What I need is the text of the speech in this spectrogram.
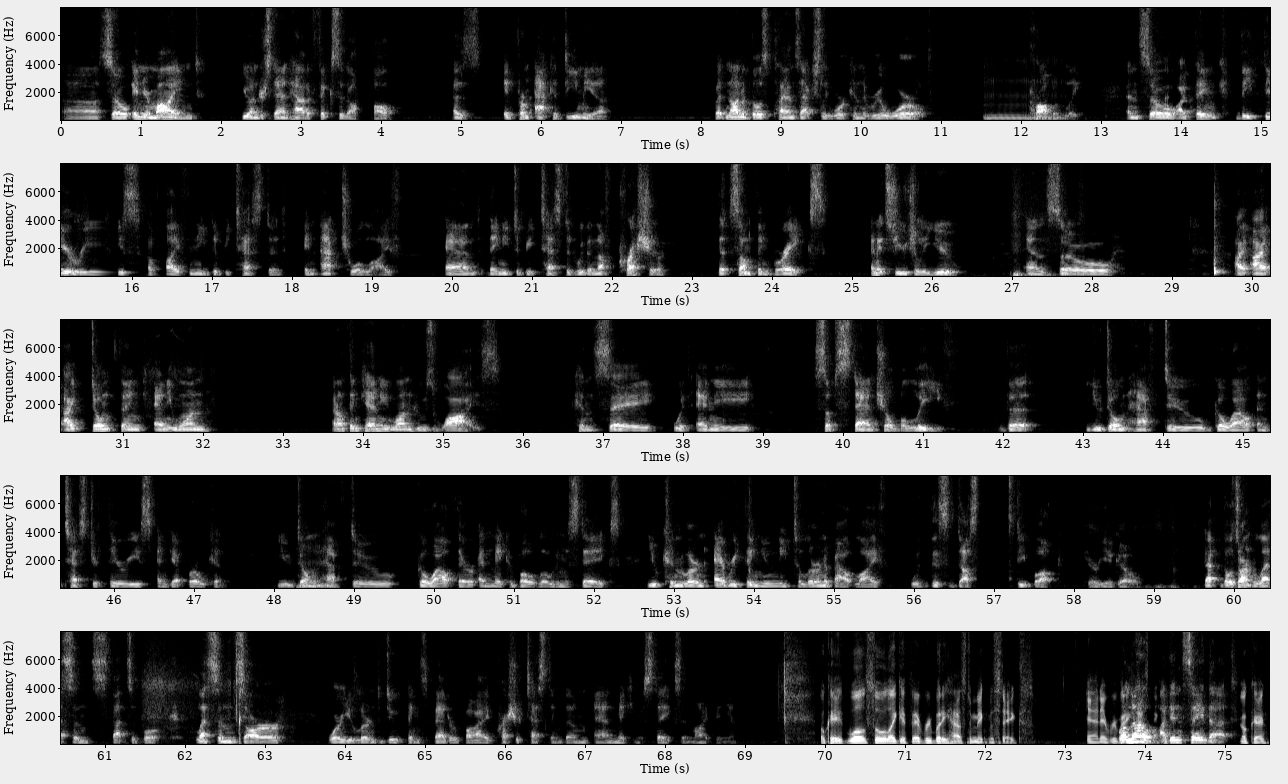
Uh, so in your mind, you understand how to fix it all as it from academia, but none of those plans actually work in the real world Mm, probably. And so I think the theories of life need to be tested in actual life, and they need to be tested with enough pressure that something breaks. And it's usually you. And so I, I, I don't think anyone, I don't think anyone who's wise can say with any substantial belief that you don't have to go out and test your theories and get broken. You don't Mhm. have to go out there and make a boatload of mistakes. You can learn everything you need to learn about life with this dusty book. Here you go. That those aren't lessons, that's a book. Lessons are where you learn to do things better by pressure testing them and making mistakes in my opinion. Okay. Well, so like if everybody has to make mistakes, and Well, everybody has no, to, I didn't say that. okay.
